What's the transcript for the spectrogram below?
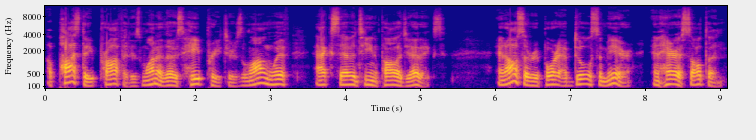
Apostate Prophet is one of those hate preachers along with Acts 17 apologetics, and also report Abdul Samir and Harris Sultan.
